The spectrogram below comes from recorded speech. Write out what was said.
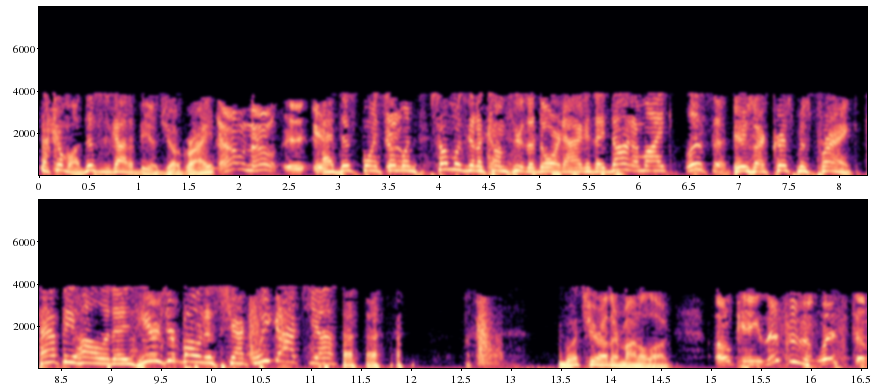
Now, come on, this has got to be a joke, right? No, no. It, it, At this point, someone someone's going to come through the door now and say, Donna, Mike, listen. Here's our Christmas prank. Happy holidays. Here's your bonus check. We got you. What's your other monologue? Okay, this is a list of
